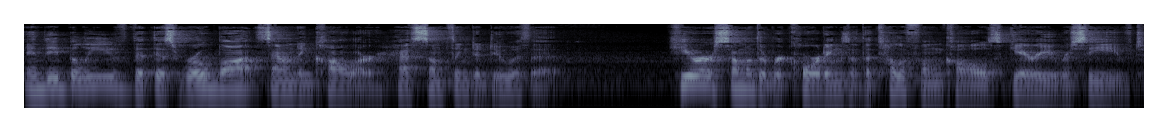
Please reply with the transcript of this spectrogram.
and they believe that this robot sounding caller has something to do with it. Here are some of the recordings of the telephone calls Gary received.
